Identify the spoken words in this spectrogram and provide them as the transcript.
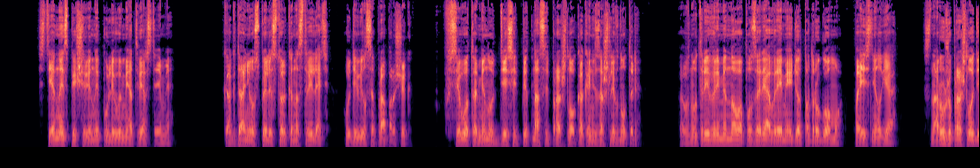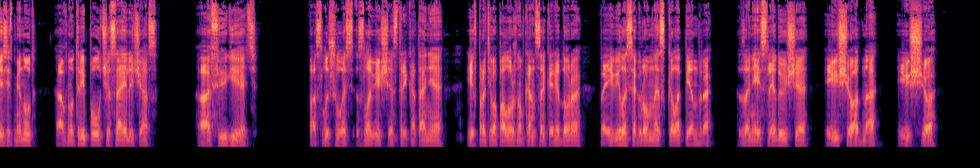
Стены испещрены пулевыми отверстиями. «Когда они успели столько настрелять?» — удивился прапорщик. Всего-то минут 10-15 прошло, как они зашли внутрь. «Внутри временного пузыря время идет по-другому», — пояснил я. «Снаружи прошло 10 минут, а внутри полчаса или час». «Офигеть!» Послышалось зловещее стрекотание, и в противоположном конце коридора появилась огромная скалопендра. За ней следующая, и еще одна, и еще.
